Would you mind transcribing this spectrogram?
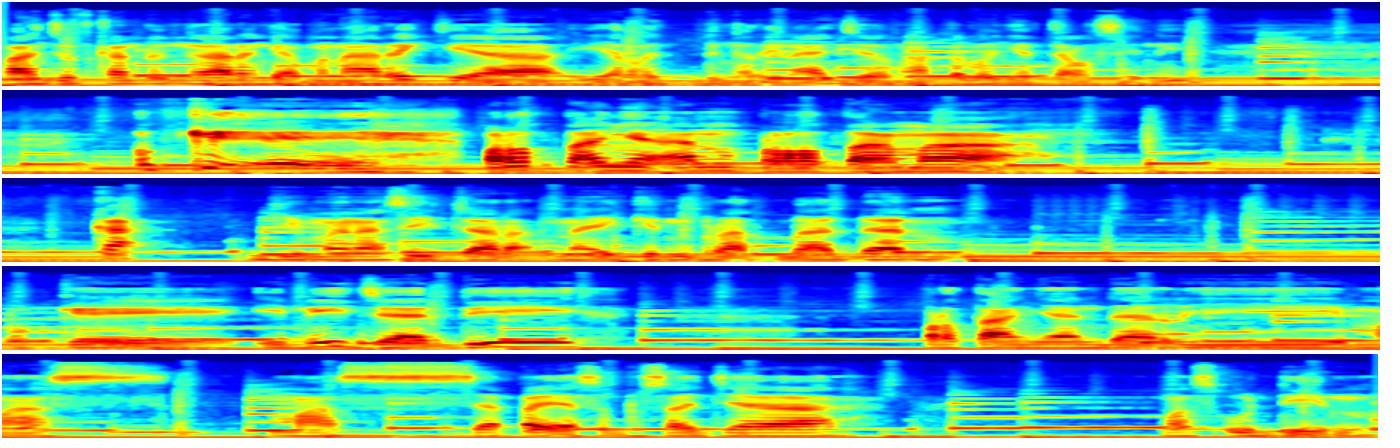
lanjutkan dengar, nggak menarik ya ya dengerin aja. Ngapain lo nyetel sini? Oke, pertanyaan pertama. Kak, gimana sih cara naikin berat badan? Oke, ini jadi pertanyaan dari Mas Mas siapa ya sebut saja Mas Udin.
